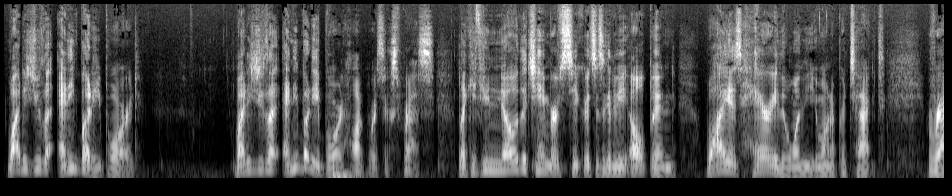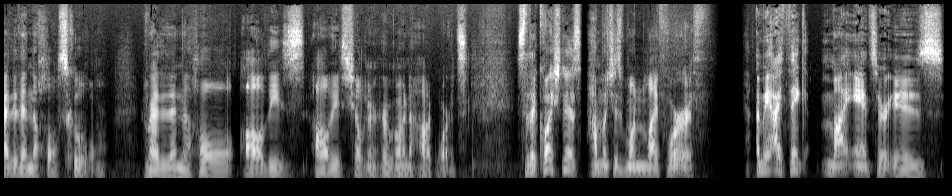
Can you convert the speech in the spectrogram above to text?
Why did you let anybody board? Why did you let anybody board Hogwarts Express? Like, if you know the Chamber of Secrets is going to be opened, why is Harry the one that you want to protect rather than the whole school, rather than the whole, all these, all these children who are going to Hogwarts? So the question is, how much is one life worth? I mean, I think my answer is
